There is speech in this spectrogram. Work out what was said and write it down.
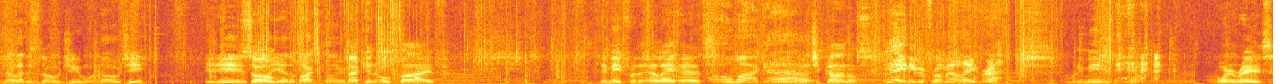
No, that this is the OG one. The OG? It is. So- oh yeah, the box color. Back in 05, they made for the LA heads, Oh my god. for the. Chicanos. You ain't even from LA, bruh. What do you mean? Born- Born and raised.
